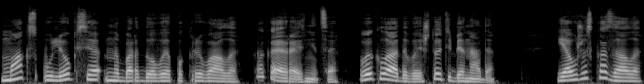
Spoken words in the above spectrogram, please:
Макс улегся на бордовое покрывало. «Какая разница? Выкладывай, что тебе надо?» «Я уже сказала.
